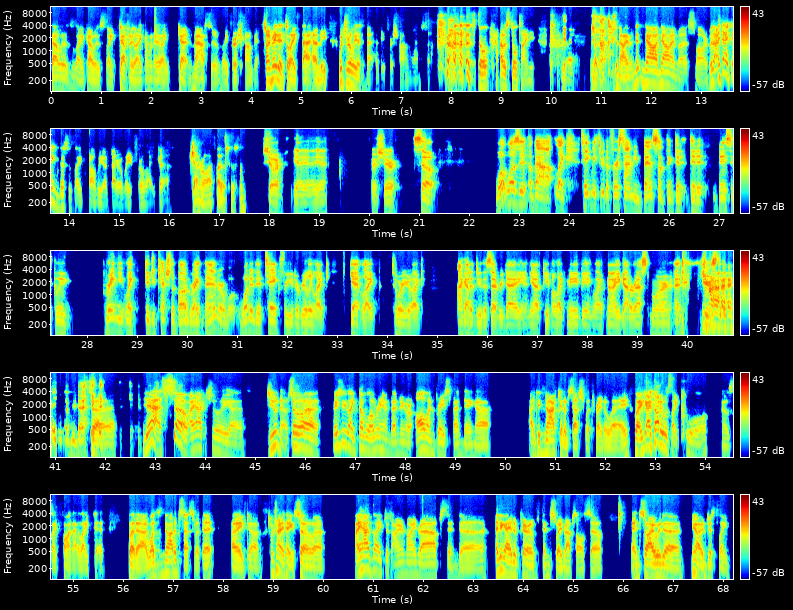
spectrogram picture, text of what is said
that was like I was like definitely like I'm gonna like get massive like for a strongman. So I made it to like that heavy, which really isn't that heavy for strongman. So still, I was still tiny. Yeah. But so now I'm now now I'm a smaller. But I, I think this is like probably a better weight for like uh, general athleticism. Sure. Yeah, yeah, yeah. For sure. So what was it about like take me through the first time you bent something did it did it basically bring you like did you catch the bug right then or what did it take for you to really like get like to where you're like I got to do this every day and you have people like me being like no you got to rest more and you're Right. doing it every day. Uh, yeah so i actually uh do know. So uh basically like double overhand bending or all unbraced bending uh i did not get obsessed with right away. Like i thought it was like cool. It was like fun. I liked it. But uh, i was not obsessed with it. Like um, i'm trying to think. So uh i had like just IronMind wraps and uh i think i had a pair of thin suede wraps also. And so i would uh you know i would just like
